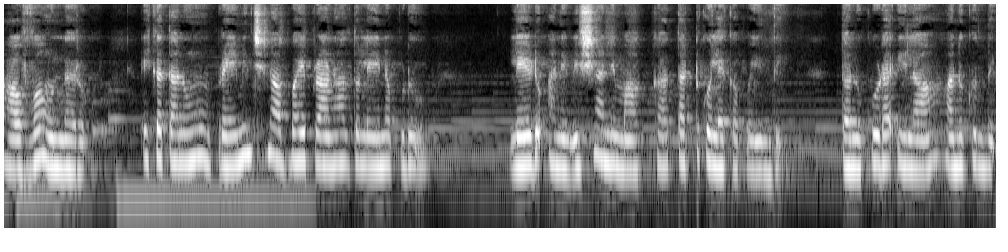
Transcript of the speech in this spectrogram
అవ్వ ఉన్నారు. ఇక తను ప్రేమించిన అబ్బాయి ప్రాణాలతో లేనప్పుడు లేడు అనే విషయాన్ని మా అక్క తట్టుకోలేకపోయింది. తను కూడా ఇలా అనుకుంది.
